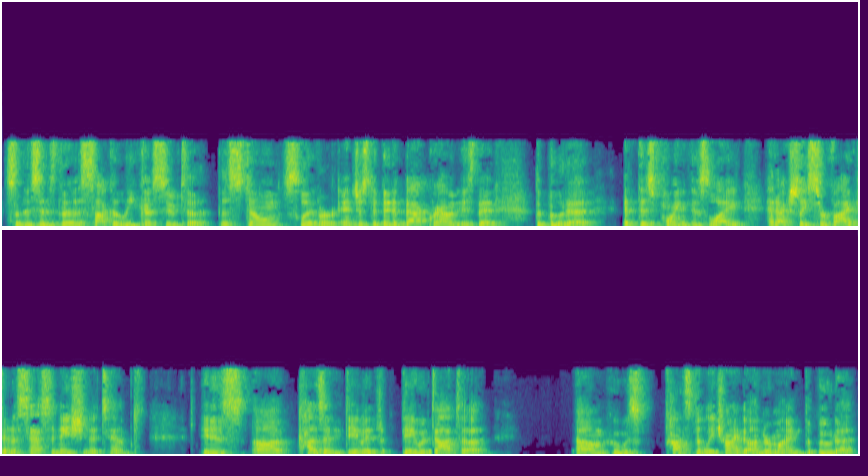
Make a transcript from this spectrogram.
So this is the Sakalika Sutta, the stone sliver. And just a bit of background is that the Buddha at this point in his life had actually survived an assassination attempt. His uh, cousin, David Devadatta, um, who was constantly trying to undermine the Buddha,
